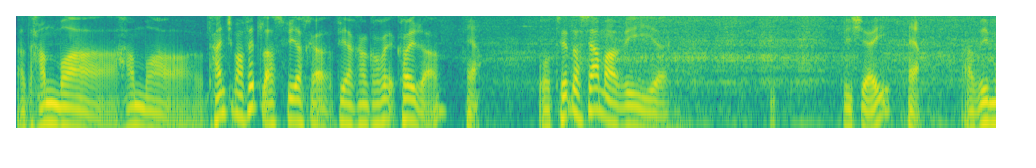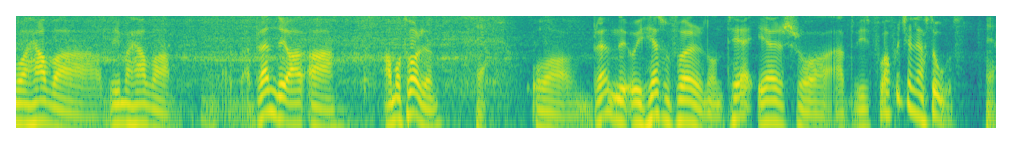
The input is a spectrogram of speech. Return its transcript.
at han var han var tanke man fyllast för jag skal, för jag kan köra. Ja. Och titta samma vi vi tjej. Ja. at vi må hava vi må hava brände av av motorn. Ja. Och brände och i här som för någon det är så att vi får förtjäna stol. Ja.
